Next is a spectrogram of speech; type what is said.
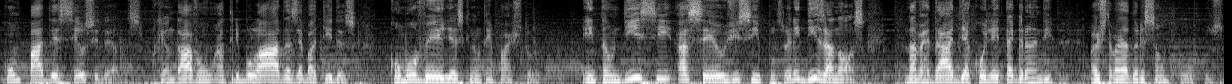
compadeceu-se delas, porque andavam atribuladas e abatidas, como ovelhas que não têm pastor. Então disse a seus discípulos, ele diz a nós, na verdade a colheita é grande, mas os trabalhadores são poucos.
